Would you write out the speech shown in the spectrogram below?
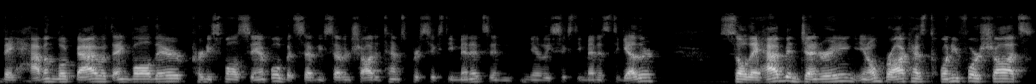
they haven't looked bad with Engvall there. Pretty small sample, but 77 shot attempts per 60 minutes in nearly 60 minutes together. So they have been generating. You know, Brock has 24 shots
